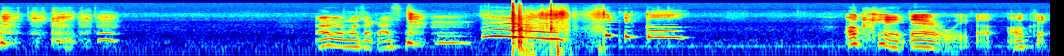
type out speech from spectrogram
okay, one sec, guys. Technical. Okay, there we go. Okay.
